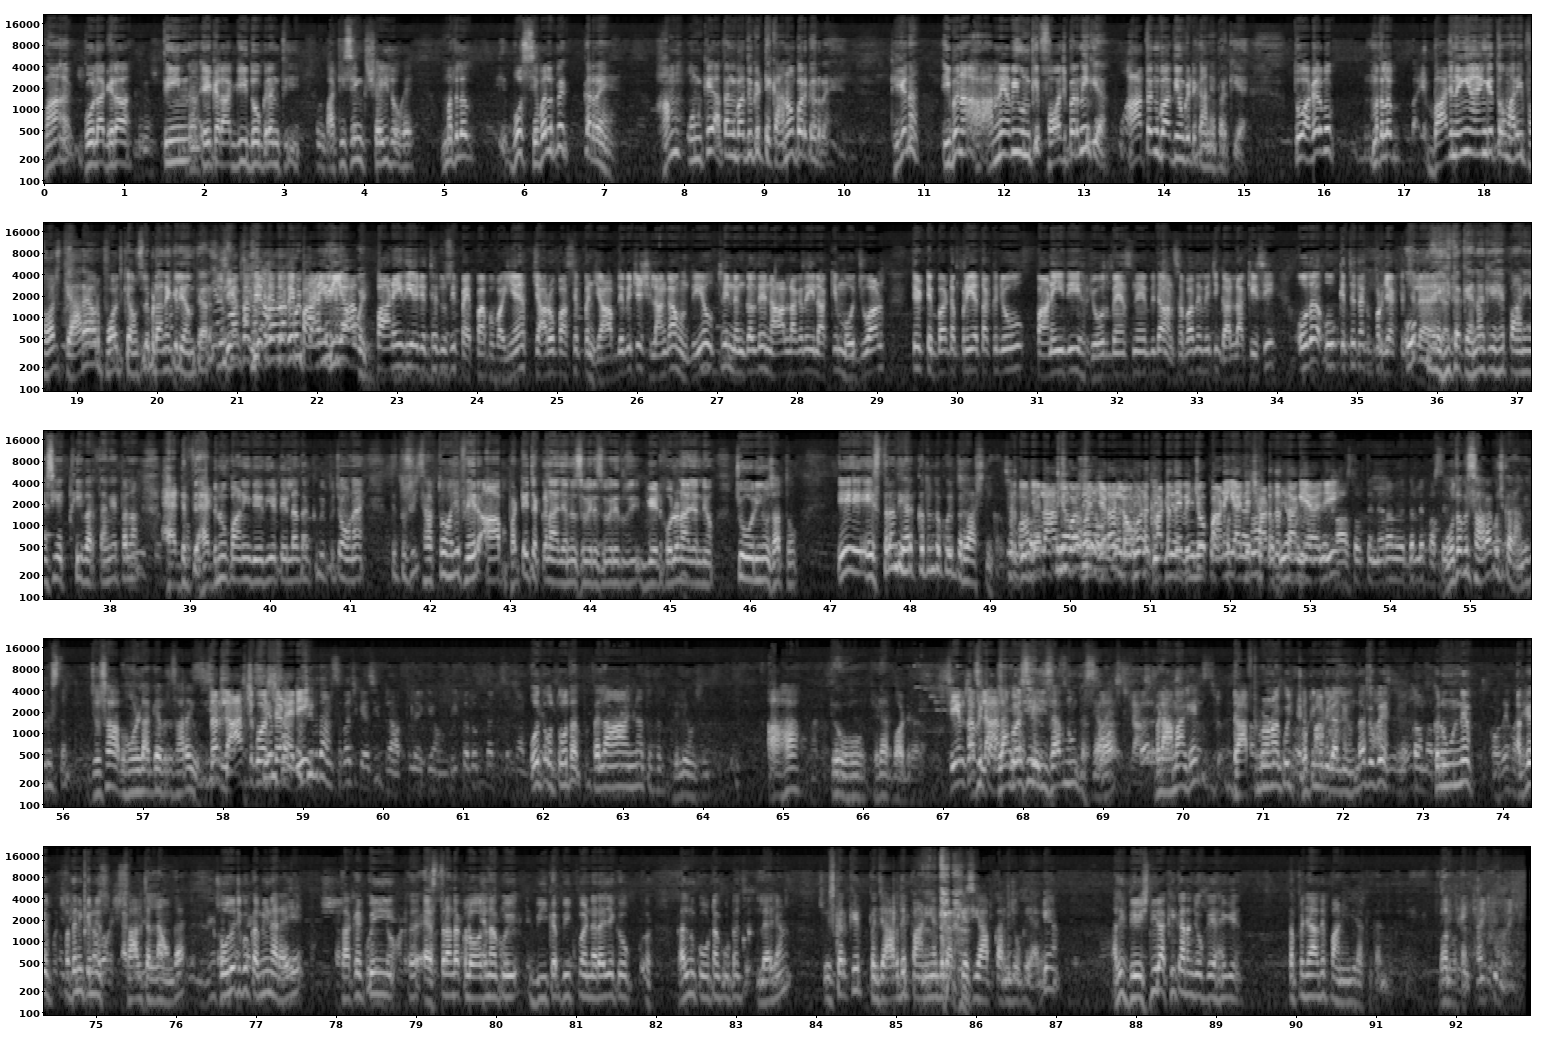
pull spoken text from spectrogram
वहां गोला गिरा तीन एक रागी दो ग्रंथी पाठी सिंह शहीद हो गए मतलब वो सिविल पे कर रहे हैं हम उनके आतंकवादियों के ठिकानों पर कर रहे हैं ठीक है ना इवन हमने अभी उनकी फौज पर नहीं किया आतंकवादियों के ठिकाने पर किया है तो अगर वो मतलब बाज नहीं आएंगे तो हमारी फौज तैयार है और फौज के हौसले बढ़ाने के लिए हम तैयार हैं ਸੀਐਮ ਸਾਹਿਬ ਜਿੱਥੇ ਤੁਸੀਂ ਪਾਣੀ ਦੀਆਂ ਪਾਣੀ ਦੀਆਂ ਜਿੱਥੇ ਤੁਸੀਂ ਪਾਈਪਾਂ ਪਵਾਈਆਂ ਚਾਰੋਂ ਪਾਸੇ ਪੰਜਾਬ ਦੇ ਵਿੱਚ ਛਲਾਂਗਾ ਹੁੰਦੀ ਹੈ ਉੱਥੇ ਨੰਗਲ ਦੇ ਨਾਲ ਲੱਗਦੇ ਇਲਾਕੇ ਮੋਜਵਾਲ ਤੇ ਟਿੱਬਾ ਟੱਪਰੀਆ ਤੱਕ ਜੋ ਪਾਣੀ ਦੀ ਹਰਜੋਤ ਬੈਂਸ ਨੇ ਵਿਧਾਨ ਸਭਾ ਦੇ ਵਿੱਚ ਗੱਲ ਆਖੀ ਸੀ ਉਹਦਾ ਉਹ ਕਿੱਥੇ ਤੱਕ ਪ੍ਰੋਜੈਕਟ ਚਲਾਇਆ ਜਾ ਇਹੀ ਤਾਂ ਕਹਿਣਾ ਕਿ ਇਹ ਪਾਣੀ ਅਸੀਂ ਇੱਥੇ ਹੀ ਵਰਤਾਂਗੇ। ਪਹਿਲਾਂ ਹੈੱਡ ਹੈੱਡ ਨੂੰ ਪਾਣੀ ਦੇ ਦਈਏ ਟੇਲਾਂ ਤੱਕ ਵੀ ਪਹੁੰਚਾਉਣਾ ਹੈ। ਤੇ ਤੁਸੀਂ ਸਾਤੋਂ ਹਜੇ ਫੇਰ ਆਪ ਫੱਟੇ ਚੱਕਣ ਆ ਜਾਂਦੇ ਹੋ ਸਵੇਰੇ ਸਵੇਰੇ ਤੁਸੀਂ ਗੇਟ ਖੋਲਣ ਆ ਜਾਂਦੇ ਹੋ ਚੋਰੀਓ ਸਾਤੋਂ ਇਹ ਇਸ ਤਰ੍ਹਾਂ ਦੀ ਹਰਕਤ ਨੂੰ ਤਾਂ ਕੋਈ ਬਰਦਾਸ਼ਤ ਨਹੀਂ ਕਰਦਾ। ਸਰ ਦੂਜਾ ਲਾਸਟ ਕੁਐਸਚਨ ਜਿਹੜਾ ਲੋਹੜ ਖੱਡ ਦੇ ਵਿੱਚੋਂ ਪਾਣੀ ਅੱਜ ਛੱਡ ਦਿੱਤਾ ਗਿਆ ਹੈ ਜੀ। ਖਾਸ ਤੌਰ ਤੇ ਨਹਿਰਾਂ ਦੇ ਇਧਰਲੇ ਪਾਸੇ। ਉਹ ਤਾਂ ਫਿਰ ਸਾਰਾ ਕੁਝ ਕਰਾਂਗੇ ਫਿਰ ਇਸ ਤਰ੍ਹਾਂ। ਜੋ ਹਿਸਾਬ ਹੋਣ ਲੱਗ ਗਿਆ ਫਿਰ ਸਾਰਾ ਹੀ ਹੋਊ ਸਰ ਲਾਸਟ ਕੁਐਸਚਨ ਹੈ ਜੀ। ਤੁਸੀਂ ਵਿਧਾਨ ਸਭਾ ਚ ਕਿਹਾ ਸੀ ਡਰਾਫਟ ਲੈ ਕੇ ਆਉਂਗੀ ਕਦੋਂ ਤੱਕ ਸਰਕਾਰ ਉਹ ਉਹ ਤਾਂ ਪਹਿਲਾਂ ਇਹਨਾਂ ਤੋਂ ਤਾਂ ਦਿਲੇ ਹੋ ਸੀ। ਆਹਾ ਤੇ ਉਹ ਜਿਹੜਾ ਬਾਰਡਰ ਵਾਲਾ। ਸੀਐਮ ਸਾਹਿਬ ਲਾਸਟ ਕੁਐਸਚਨ ਜੀ ਸਾਹਿਬ ਨੂੰ ਦੱਸਿਆ ਹੋਇਆ। ਬਣਾਵਾਂਗੇ। ਡਰਾਫਟ ਬਣਾਉਣਾ ਕੋਈ ਛੋਟੀ ਮੋਟੀ ਗੱਲ ਨਹੀਂ ਹੁੰਦਾ ਕਿਉਂਕਿ ਕਾਨੂੰਨ ਨੇ ਅੱਗੇ ਪਤਾ ਨਹੀਂ ਕਿੰਨੇ ਸਾਲ ਚੱਲਣਾ ਹੁੰਦਾ। ਹੈ। ਸੋ ਉਹਦੇ 'ਚ ਕੋਈ ਕਮੀ ਨਾ ਰਹਿ ਜੇ, ਤਾਂ ਕਿ ਕੋਈ ਇਸ ਤਰ੍ਹਾਂ ਦਾ ਕਲੌਜ਼ ਨਾ ਕੋਈ ਵੀਕ ਵੀਕ ਪੁਆਇੰਟ ਨਾ ਰਹਿ ਜੇ ਕਿ ਉਹ ਕੱਲ ਨੂੰ ਕੋਟਾਂ ਕੋਟਾਂ 'ਚ ਲੈ ਜਾਣ। ਸੋ ਇਸ ਕਰਕੇ ਪੰਜਾਬ ਦੇ ਪਾਣੀਆਂ ਦੀ ਰਾਖੀ ਅਸੀਂ ਆਪ ਕਰਨ ਜੋਗੇ ਹੈਗੇ ਆ ਅਸੀਂ ਦੇਸ਼ ਦੀ ਰਾਖੀ ਕਰਨ ਜੋਗੇ ਹੈਗੇ ਆ ਤਾਂ ਪੰਜਾਬ ਦੇ ਪਾਣੀਆਂ ਦੀ ਰਾਖੀ ਕਰਨ ਜੋਗੇ ਬਹੁਤ ਬਹੁਤ ਥੈਂਕ ਯੂ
